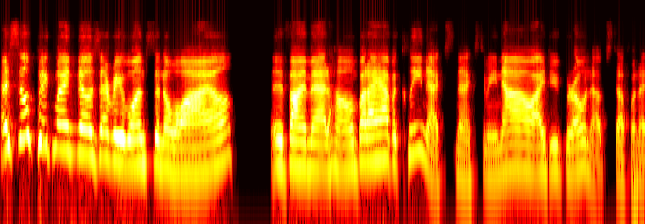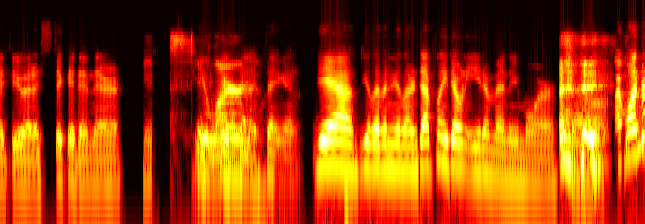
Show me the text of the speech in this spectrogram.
i still pick my nose every once in a while if i'm at home but i have a kleenex next to me now i do grown-up stuff when i do it i stick it in there yes, you learn. thing. Yeah, you live and you learn. Definitely don't eat them anymore. So, I wonder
